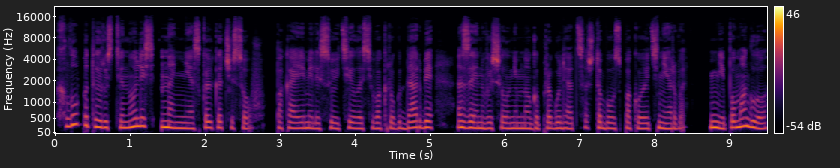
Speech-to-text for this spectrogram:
Хлопоты растянулись на несколько часов. Пока Эмили суетилась вокруг Дарби, Зейн вышел немного прогуляться, чтобы успокоить нервы. Не помогло,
